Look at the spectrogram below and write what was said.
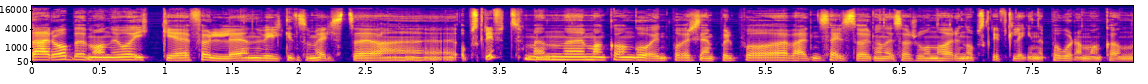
der òg bør man jo ikke følge en hvilken som helst oppskrift. Men man kan gå inn på f.eks. på Verdens helseorganisasjon har en oppskrift liggende på hvordan man kan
